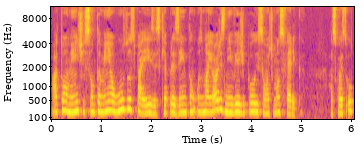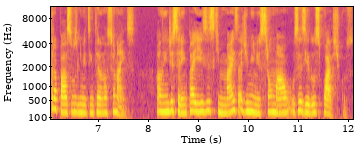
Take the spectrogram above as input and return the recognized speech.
atualmente são também alguns dos países que apresentam os maiores níveis de poluição atmosférica, as quais ultrapassam os limites internacionais, além de serem países que mais administram mal os resíduos plásticos,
